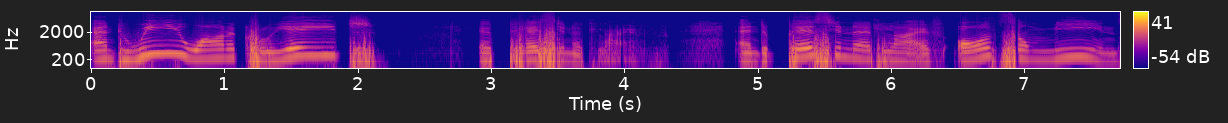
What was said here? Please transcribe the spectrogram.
And we want to create a passionate life. And a passionate life also means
